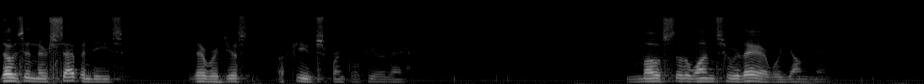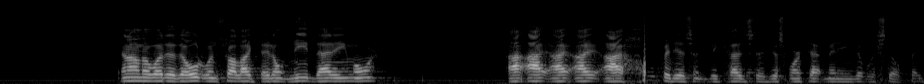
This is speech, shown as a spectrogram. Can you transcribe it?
those in their 70s, there were just a few sprinkled here or there. Most of the ones who were there were young men. And I don't know whether the old ones felt like they don't need that anymore. I, I, I, I- I hope it isn't because there just weren't that many that were still faithful.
